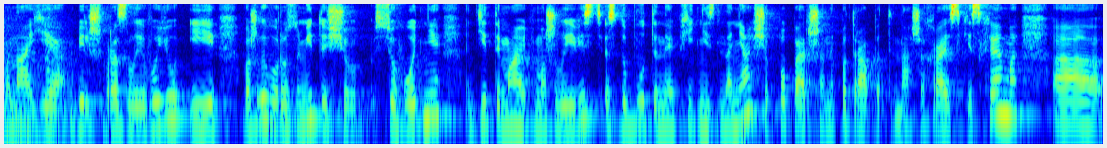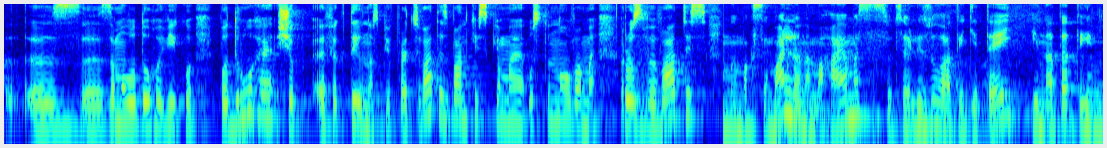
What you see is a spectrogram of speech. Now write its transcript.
вона є більш вразливою, і важливо розуміти, що сьогодні діти мають можливість здобути необхідні знання, щоб, по-перше, не потрапити на шахрайські схеми за молодого віку. По-друге, щоб ефективно співпрацювати з банківськими установами, розвиватись. Ми максимально намагаємося соціалізувати дітей і надати їм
